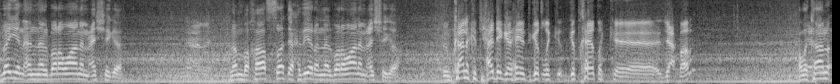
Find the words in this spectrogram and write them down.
تبين أن البروانة معشقة. نعم. لمبة خاصة تحذير أن البروانة معشقة. بإمكانك تحدق الحين تقط لك تقط خيطك آه، جعفر؟ والله كان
